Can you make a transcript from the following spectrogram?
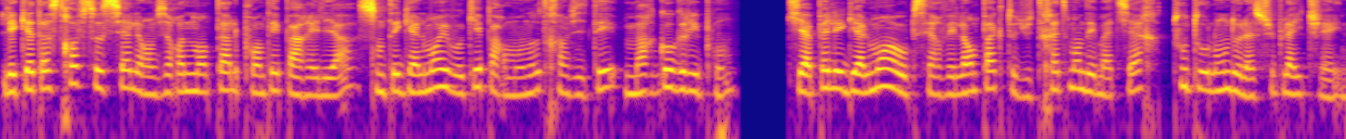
Les catastrophes sociales et environnementales pointées par Elia sont également évoquées par mon autre invité, Margot Grippon, qui appelle également à observer l'impact du traitement des matières tout au long de la supply chain.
